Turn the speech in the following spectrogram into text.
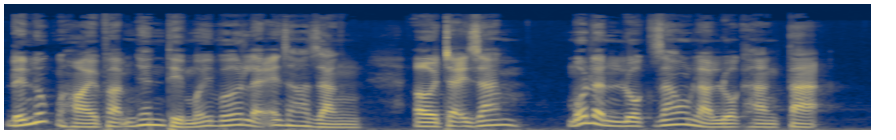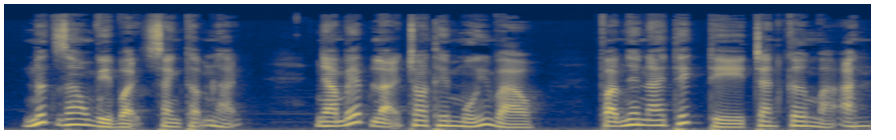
Đến lúc hỏi phạm nhân thì mới vỡ lẽ ra rằng ở trại giam, mỗi lần luộc rau là luộc hàng tạ. Nước rau vì vậy xanh thẫm lại. Nhà bếp lại cho thêm muối vào Phạm nhân ai thích thì chan cơm mà ăn.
